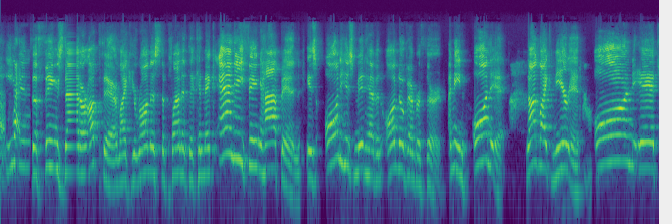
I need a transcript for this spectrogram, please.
but even right. the things that are up there, like Uranus, the planet that can make anything happen, is on his midheaven on November 3rd. I mean, on it not like near it, on it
